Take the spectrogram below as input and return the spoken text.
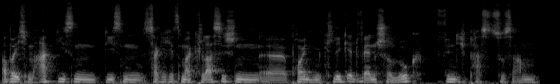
aber ich mag diesen, diesen, sag ich jetzt mal, klassischen äh, Point-and-Click-Adventure-Look. Finde ich, passt zusammen.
